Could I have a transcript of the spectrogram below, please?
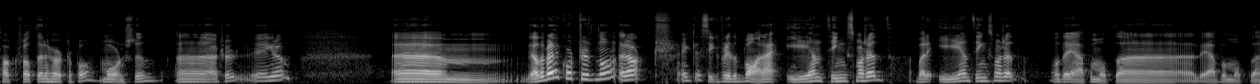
takk for at dere hørte på. Morgenstund er tull, i grunn. ja, det ble kort tur nå. Rart. egentlig Sikkert fordi det bare er én ting som har skjedd. Bare én ting som har skjedd. Og det er på en måte Det er på en måte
